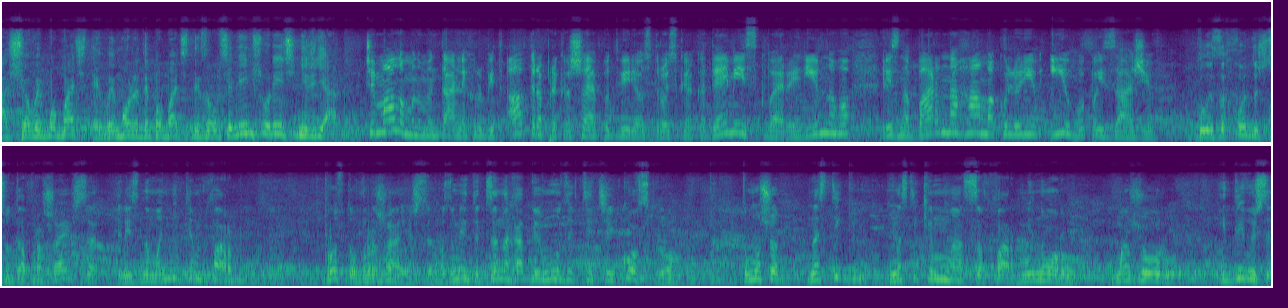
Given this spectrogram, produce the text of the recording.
А що ви побачите? Ви можете побачити зовсім іншу річ, ніж я. Чимало монументальних робіт автора прикрашає подвір'я Острозької академії, сквери рівного, різнобарвна гама кольорів і його пейзажів. Коли заходиш сюди, вражаєшся різноманіттям фарб. Просто вражаєшся. Розумієте, це нагадує музиці Чайковського. Тому що настільки, настільки маса фарб мінору, мажору, і дивишся,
